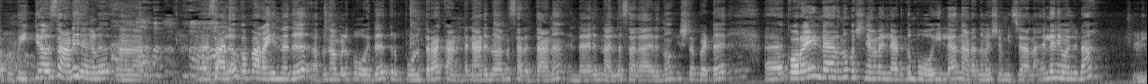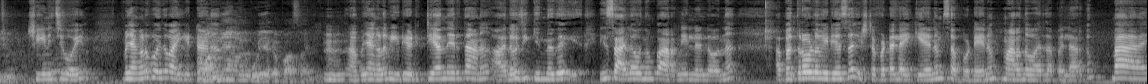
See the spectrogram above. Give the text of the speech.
അപ്പോൾ പിറ്റേ ദിവസമാണ് ഞങ്ങൾ സ്ഥലമൊക്കെ പറയുന്നത്. അപ്പോൾ നമ്മൾ പോയത് തൃപ്പൂണിത്തറ കണ്ടനാട് എന്ന് പറഞ്ഞ സ്ഥലത്താണ്. എന്തായാലും നല്ല സ്ഥലമായിരുന്നു. ഇഷ്ടപ്പെട്ട് കുറേ ഉണ്ടായിരുന്നു. പക്ഷെ ഞങ്ങൾ എല്ലായിടത്തും പോയില്ല. നടന്ന് വിഷമിച്ചാണ്. അല്ലേ നിമോചേട്ടാ? ക്ഷീണിച്ചു പോയി. അപ്പോൾ ഞങ്ങൾ പോയത് വൈകിട്ടാണ്. അപ്പൊ ഞങ്ങൾ വീഡിയോ എഡിറ്റ് ചെയ്യാൻ നേരത്താണ് ആലോചിക്കുന്നത്. ഈ- സ്ഥലം ഒന്നും പറഞ്ഞില്ലല്ലോ എന്ന് അപ്പൊ അത്രേ ഉള്ളൂ വീഡിയോസ്. ഇഷ്ടപ്പെട്ട ലൈക്ക് ചെയ്യാനും സപ്പോർട്ട് ചെയ്യാനും മറന്നു പോകരുത്. അപ്പൊ എല്ലാവർക്കും ബൈ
